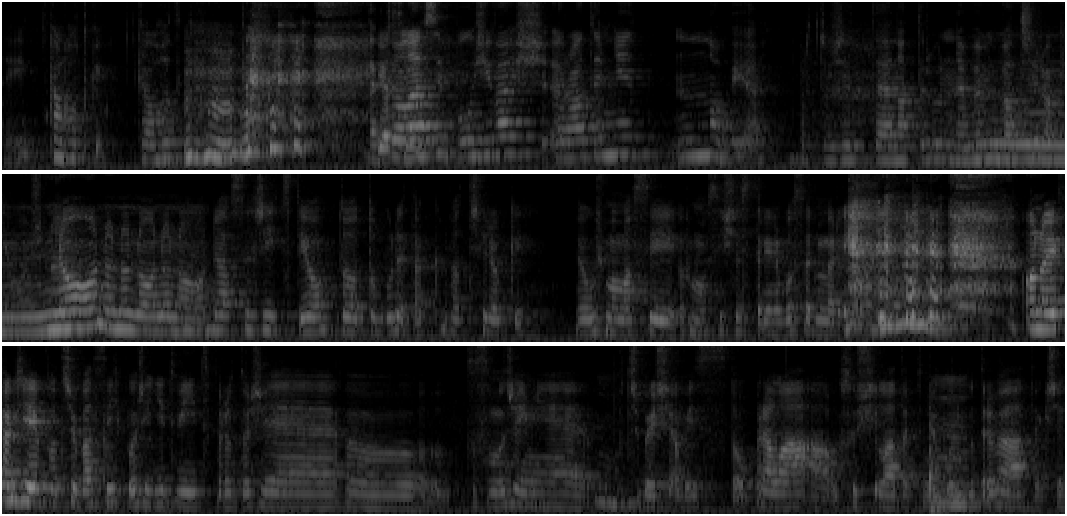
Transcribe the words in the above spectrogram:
ty? Kalhotky. Kalhotky. Mm-hmm. tak tohle asi používáš relativně nově, protože to je na trhu, nevím, dva, tři roky možná. No, no, no, no, no, no, dá se říct, jo, to, to bude tak dva, tři roky. Jo, už mám asi, už mám asi šestry nebo sedmery. ono je fakt, že je potřeba si jich pořídit víc, protože uh, to samozřejmě mm. potřebuješ, aby to oprala a usušila, tak to nějakou mm. dobu trvá, takže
